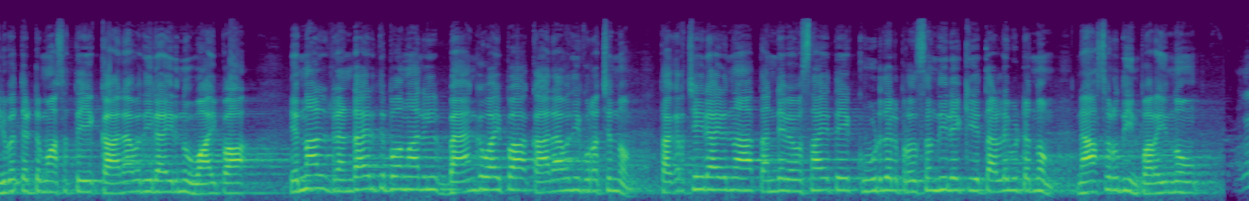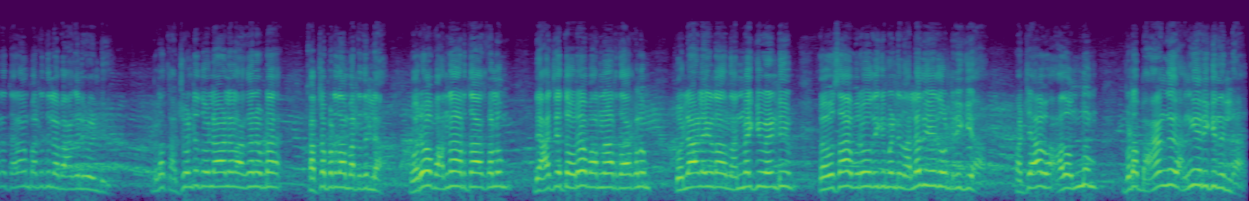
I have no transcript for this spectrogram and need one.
എഴുപത്തെട്ട് മാസത്തെ കാലാവധിയിലായിരുന്നു വായ്പ. എന്നാൽ രണ്ടായിരത്തി പതിനാലിൽ ബാങ്ക് വായ്പ കാലാവധി കുറച്ചെന്നും തകർച്ചയിലായിരുന്ന തന്റെ വ്യവസായത്തെ കൂടുതൽ പ്രതിസന്ധിയിലേക്ക് തള്ളിവിട്ടെന്നും നാസറുദ്ദീൻ പറയുന്നു. അങ്ങനെ തരാൻ പറ്റത്തില്ല ബാങ്കിന് വേണ്ടി. ഇവിടെ കച്ചുവണ്ടി തൊഴിലാളികൾ അങ്ങനെ ഇവിടെ കഷ്ടപ്പെടുത്താൻ പറ്റത്തില്ല. ഓരോ ഭരണകർത്താക്കളും രാജ്യത്തെ ഓരോ ഭരണകർത്താക്കളും തൊഴിലാളികളുടെ നന്മയ്ക്ക് വേണ്ടിയും വ്യവസായ പുരോഗതിക്ക് വേണ്ടി നല്ലത് ചെയ്തുകൊണ്ടിരിക്കുക. പക്ഷേ അതൊന്നും ഇവിടെ ബാങ്ക് അംഗീകരിക്കുന്നില്ല.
